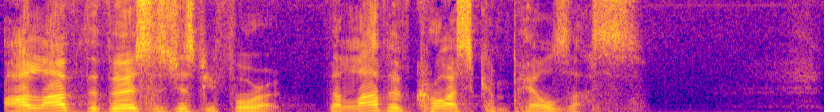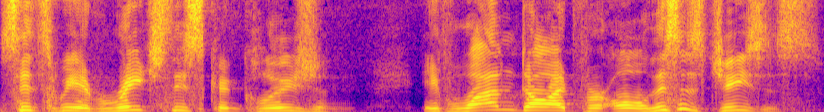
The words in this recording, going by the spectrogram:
I love the verses just before it. The love of Christ compels us. Since we have reached this conclusion, if one died for all, this is Jesus,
